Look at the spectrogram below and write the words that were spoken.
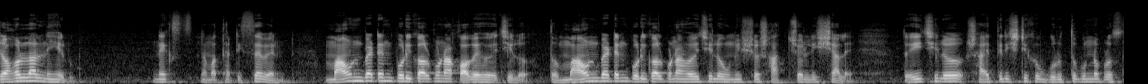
Jawaharlal Nehru. Next number thirty seven Mountbatten পরিকল্পনা কবে হয়েছিল? তো মাউন্ট ব্যাটেন পরিকল্পনা হয়েছিল উনিশশো সাতচল্লিশ সালে। তো এই ছিল সাঁত্রিশটি খুব গুরুত্বপূর্ণ প্রশ্ন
